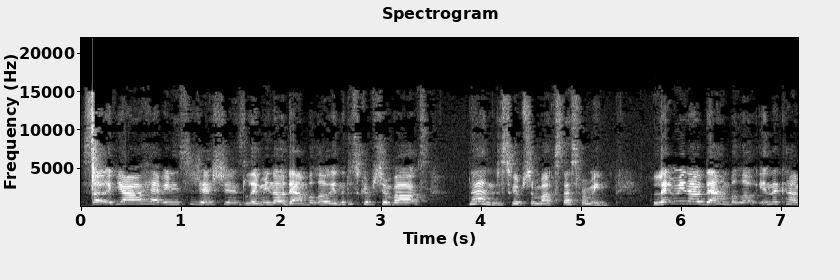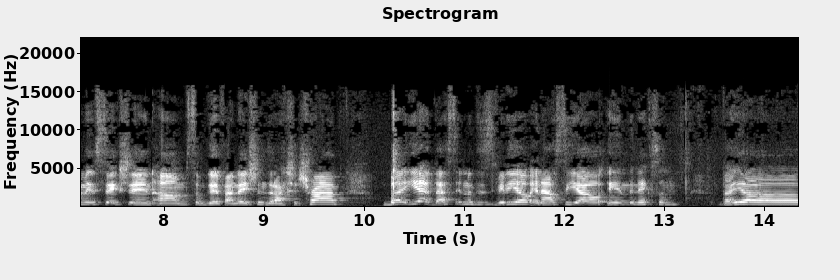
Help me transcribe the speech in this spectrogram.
So if y'all have any suggestions, let me know down below in the description box. Not in the description box, that's for me. Let me know down below in the comment section um, some good foundations that I should try. But yeah, that's the end of this video and I'll see y'all in the next one. Bye y'all.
